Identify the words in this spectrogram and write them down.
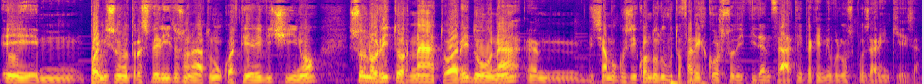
e ehm, poi mi sono trasferito, sono andato in un quartiere vicino, sono ritornato a Redona, ehm, diciamo così, quando ho dovuto fare il corso dei fidanzati perché mi volevo sposare in chiesa.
